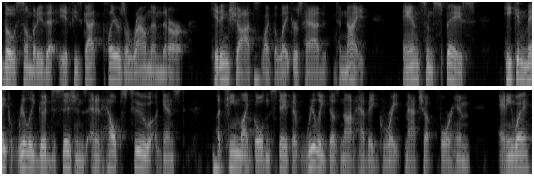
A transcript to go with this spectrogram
though somebody that if he's got players around them that are hitting shots like the Lakers had tonight and some space, he can make really good decisions and it helps too against a team like Golden State that really does not have a great matchup for him anyway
